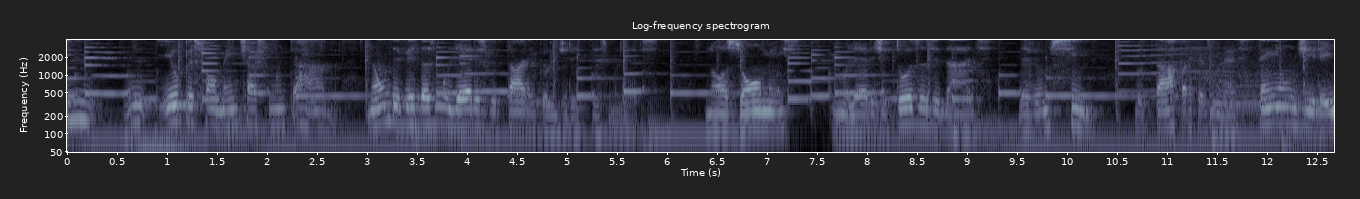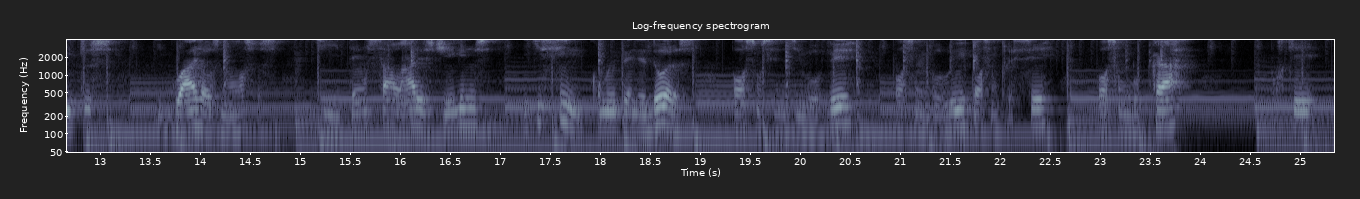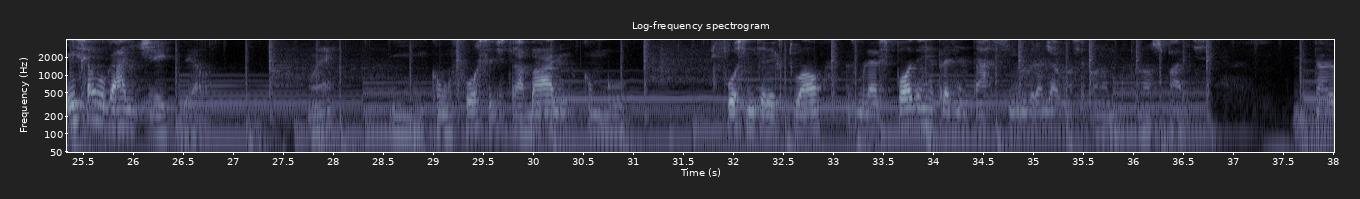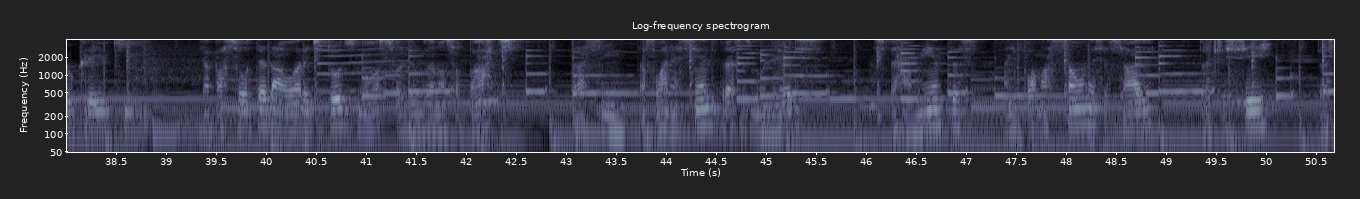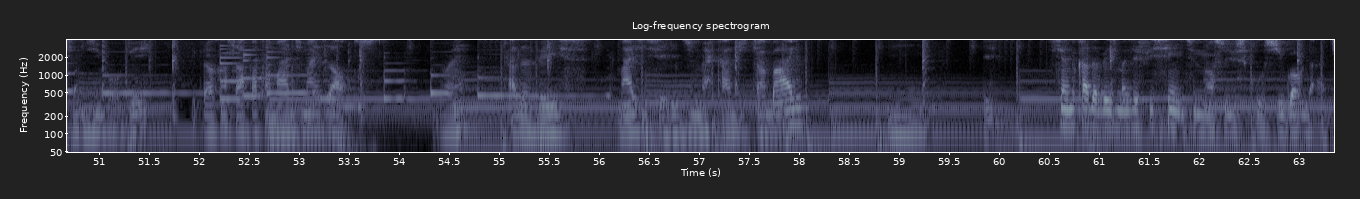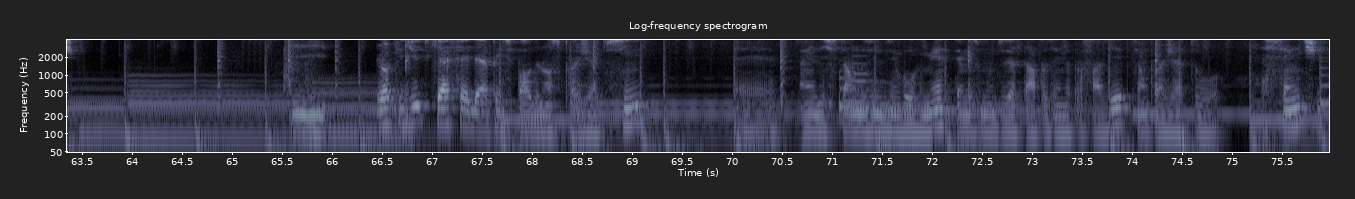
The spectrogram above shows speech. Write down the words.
eu pessoalmente acho muito errado. Não é um dever das mulheres lutarem pelo direito das mulheres. Nós, homens e mulheres de todas as idades, devemos sim lutar para que as mulheres tenham direitos iguais aos nossos, que tenham salários dignos e que sim, como empreendedoras, possam se desenvolver, possam evoluir, possam crescer, possam lucrar, porque esse é o lugar de direito dela, não é? E como força de trabalho, como força intelectual, as mulheres podem representar sim um grande avanço econômico para o nosso país. Então eu creio que já passou até da hora de todos nós fazermos a nossa parte para assim estar tá fornecendo para essas mulheres as ferramentas, a informação necessária para crescer, para se desenvolver e para alcançar patamares mais altos, não é? Cada vez mais inseridos no mercado de trabalho e, e sendo cada vez mais eficientes no nosso discurso de igualdade. E eu acredito que essa é a ideia principal do nosso projeto, sim. É, ainda estamos em desenvolvimento, temos muitas etapas ainda para fazer, porque é um projeto recente,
